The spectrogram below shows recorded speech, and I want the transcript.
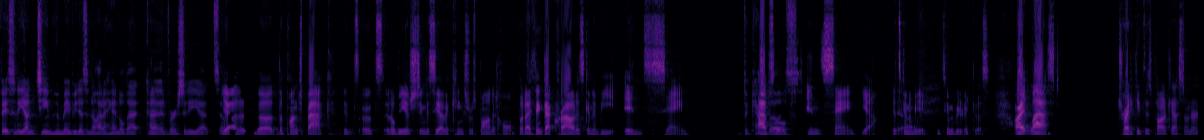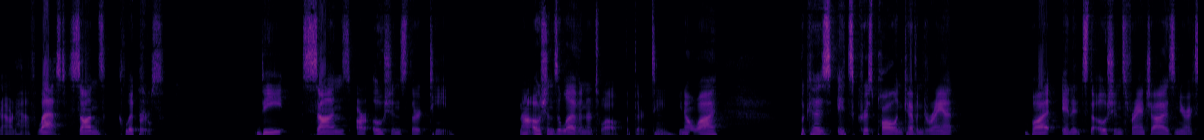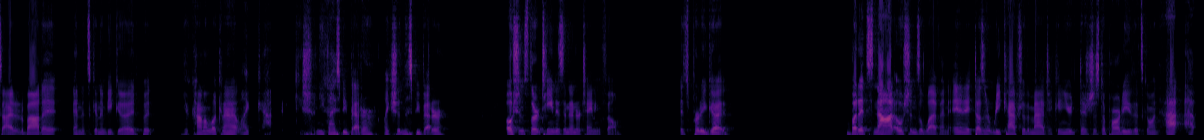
facing a young team who maybe doesn't know how to handle that kind of adversity yet. So yeah, the, the the punch back. It's it's it'll be interesting to see how the Kings respond at home. But I think that crowd is going to be insane, the cowbells. insane. Yeah, it's Yeah. gonna be it's gonna be ridiculous. All right, last. Try to keep this podcast under an hour and a half. Last, Suns Clippers. The Suns are Ocean's 13. Not Ocean's 11 or 12, but 13. Mm. You know why? Because it's Chris Paul and Kevin Durant, but and it's the Ocean's franchise and you're excited about it and it's going to be good, but you're kind of looking at it like "God, shouldn't you guys be better? Like shouldn't this be better? Ocean's 13 is an entertaining film. It's pretty good. But it's not Ocean's 11 and it doesn't recapture the magic and you're there's just a party that's going ah, ah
